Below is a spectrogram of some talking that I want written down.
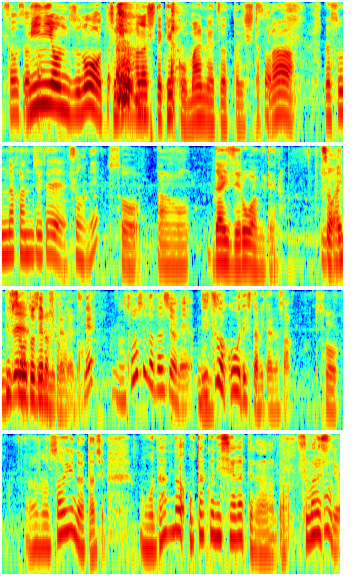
そうそうそう。ミニオンズの次の話って結構前のやつだったりしたからだからそんな感じでそうね。そうあの第0話みたいな。そうエピソードゼロみたいなやつね、うん、そうすると楽しいよね実はこうでしたみたいなさ、そうあのそういうのが楽しいもうだんだんオタクに仕上がってるなあなた。素晴らしいよ。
